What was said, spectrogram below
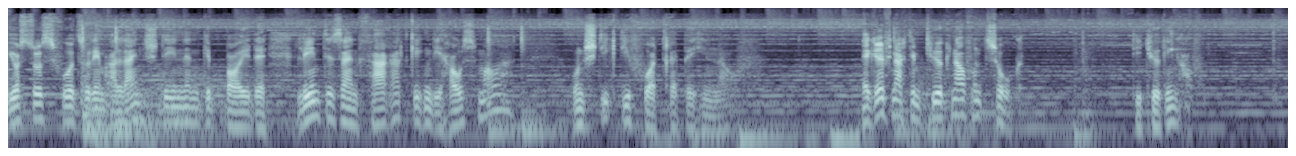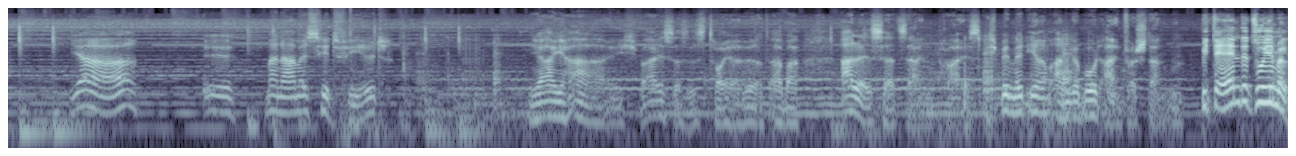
Justus fuhr zu dem alleinstehenden Gebäude, lehnte sein Fahrrad gegen die Hausmauer und stieg die Vortreppe hinauf. Er griff nach dem Türknauf und zog. Die Tür ging auf. Ja, äh, mein Name ist Hitfield. Ja, ja, ich weiß, dass es teuer wird, aber alles hat seinen Preis. Ich bin mit Ihrem Angebot einverstanden. Bitte Hände zu Himmel.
